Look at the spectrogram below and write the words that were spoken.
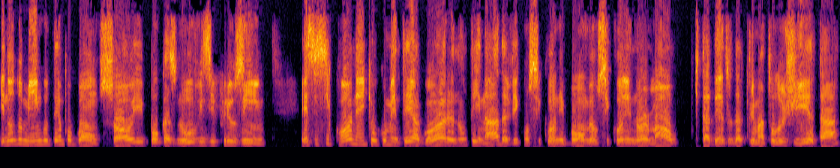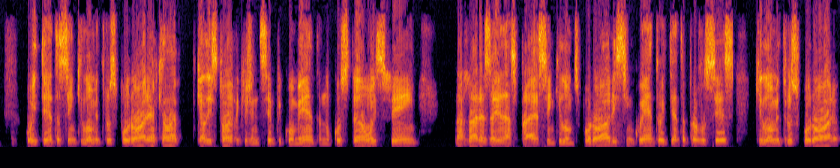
E no domingo tempo bom, sol e poucas nuvens e friozinho. Esse ciclone aí que eu comentei agora não tem nada a ver com ciclone bomba, é um ciclone normal que está dentro da climatologia, tá? 80, 100 km por hora é aquela, aquela história que a gente sempre comenta, no costão, 100, nas áreas aí nas praias 100 km por hora e 50, 80 para vocês km por hora.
